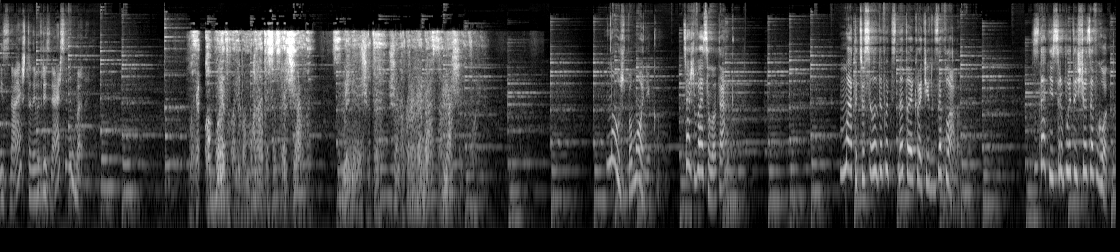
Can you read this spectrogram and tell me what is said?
І знаєш, ти не відрізняєшся від мене. Ми обидва любимо гратися з речами, змінюючи те, що навкруги нас наші волі. Ну ж бо, Моніко, це ж весело, так? Мати цю силу дивитись на те, як речі йдуть за планом. Здатність робити що завгодно.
